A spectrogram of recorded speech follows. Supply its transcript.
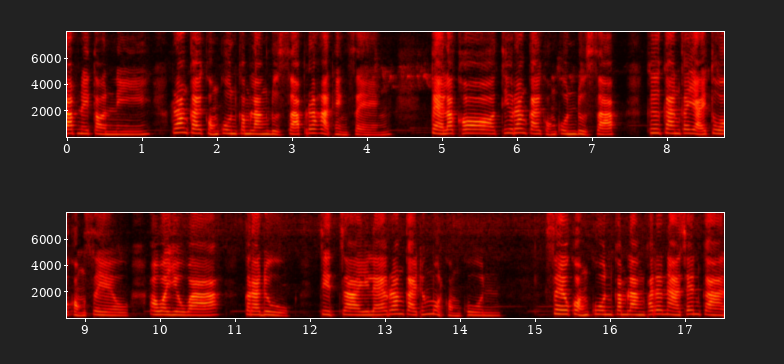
รับในตอนนี้ ร่างกายของคุณกำลังดูดซับรหัสแห่งแสง แต่ละข้อที่ร่างกายของคุณดูดซับคือการขยายตัวของเซลล์ อวัยวะ กระดูก จิตใจและร่างกายทั้งหมดของคุณ เซลล์ของคุณกำลังพัฒนาเช่นกัน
